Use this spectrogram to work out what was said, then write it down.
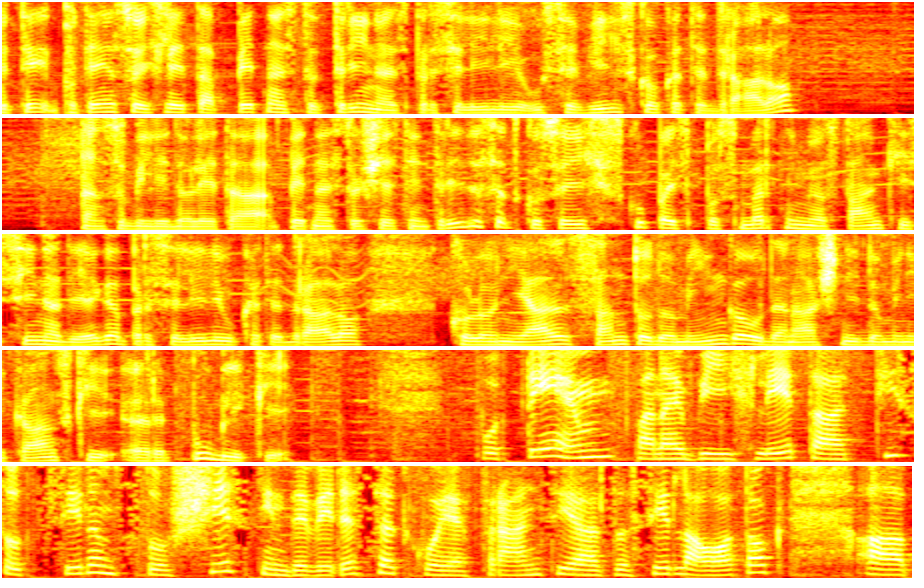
Potem so jih leta 1513 preselili v Seviljsko katedralo. Tam so bili do leta 1536, ko so jih skupaj s posmrtnimi ostanki sina Diega preselili v katedralo Colonial Santo Domingo v današnji Dominikanski republiki. Potem pa naj bi jih leta 1796, ko je Francija zasedla otok,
